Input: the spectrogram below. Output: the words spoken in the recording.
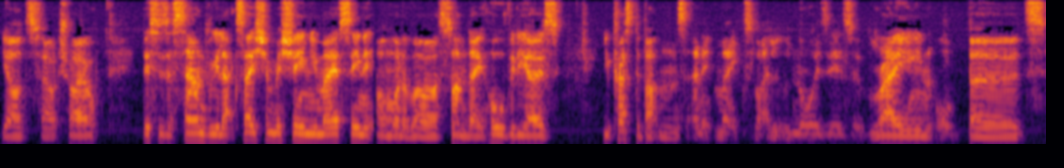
yard sale trial. This is a sound relaxation machine. You may have seen it on one of our Sunday haul videos. You press the buttons and it makes like little noises of rain or birds,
